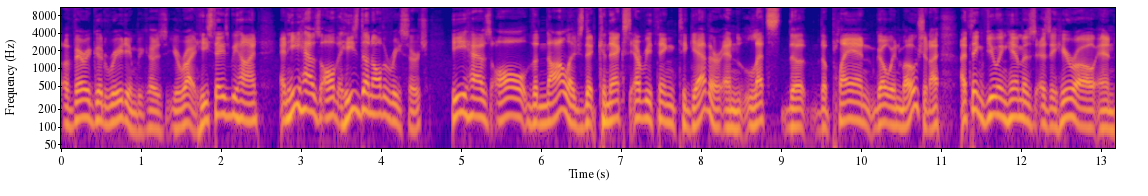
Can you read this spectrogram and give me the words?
a very good reading because you're right. He stays behind and he has all the he's done all the research. He has all the knowledge that connects everything together and lets the the plan go in motion. I, I think viewing him as, as a hero and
